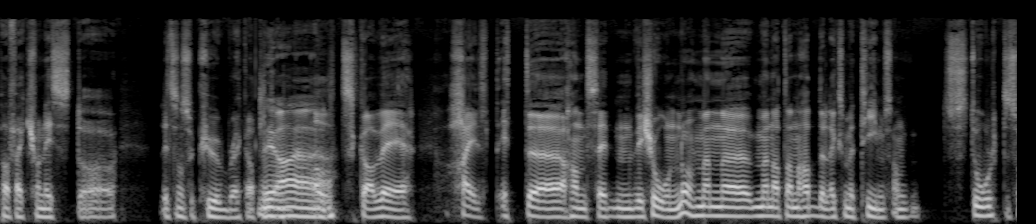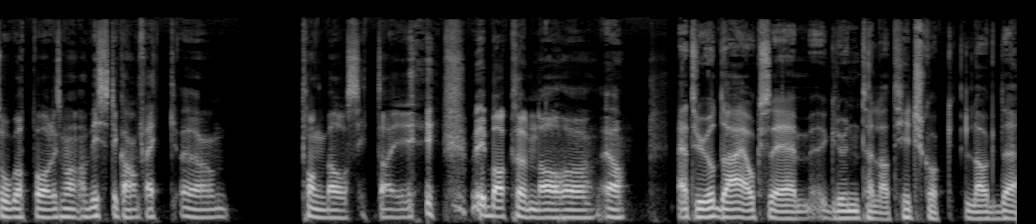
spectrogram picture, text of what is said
perfeksjonist, og litt sånn som Kubrick, at liksom, Ja, ja, alt skal være helt etter hans visjon, da. Men, uh, men at han hadde liksom et team som han stolte så godt på. Liksom, han, visste hva han fikk. Uh, trang bare å sitte i, i bakgrunnen der og ja. Jeg tror jo det også er grunnen til at Hitchcock lagde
